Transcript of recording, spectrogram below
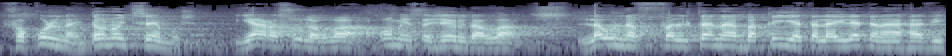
Faculna, então nós dissemos, Ya Rasulallah, o mensageiro de Allah, لو نفلتنا بقية ليلتنا هذه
